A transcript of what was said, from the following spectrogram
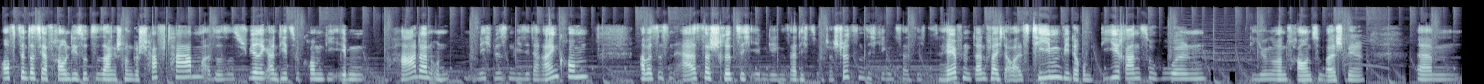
Oft sind das ja Frauen, die sozusagen schon geschafft haben. Also es ist schwierig, an die zu kommen, die eben hadern und nicht wissen, wie sie da reinkommen. Aber es ist ein erster Schritt, sich eben gegenseitig zu unterstützen, sich gegenseitig zu helfen und dann vielleicht auch als Team wiederum die ranzuholen, die jüngeren Frauen zum Beispiel, ähm,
